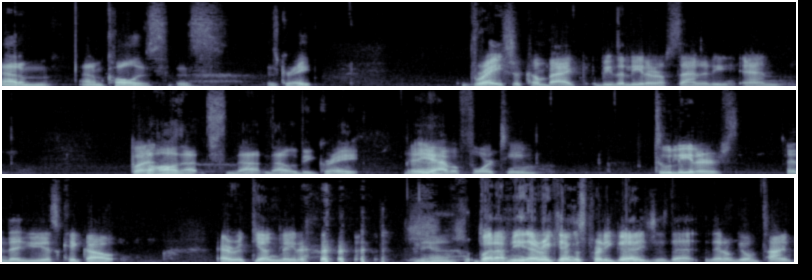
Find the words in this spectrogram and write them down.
Adam Adam Cole is is is great. Bray should come back, be the leader of sanity, and but Oh, that's that that would be great. and you have a four team, two leaders, and then you just kick out Eric Young later. yeah. but I mean, Eric Young is pretty good. It's just that they don't give him time.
